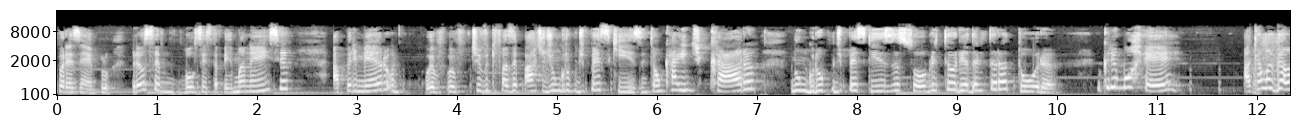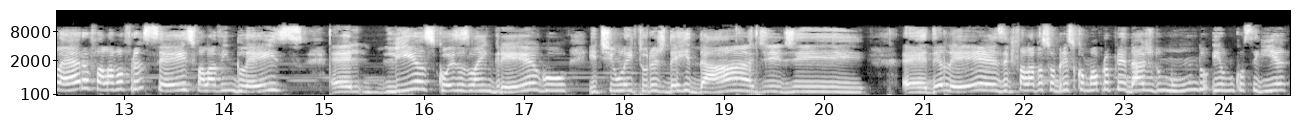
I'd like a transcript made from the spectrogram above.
por exemplo, para eu ser bolsista permanência, a primeiro eu, eu, tive que fazer parte de um grupo de pesquisa, então caí de cara num grupo de pesquisa sobre teoria da literatura. Eu queria morrer. Aquela galera falava francês, falava inglês, é, lia as coisas lá em grego e tinha leitura de Derrida, de, de é, Deleuze, e falava sobre isso como a propriedade do mundo e eu não conseguia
